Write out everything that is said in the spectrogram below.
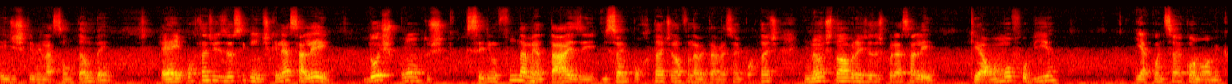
e discriminação também. É importante dizer o seguinte, que nessa lei, dois pontos que seriam fundamentais e, e são importantes, não fundamentais, mas são importantes, e não estão abrangidos por essa lei, que é a homofobia e a condição econômica.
